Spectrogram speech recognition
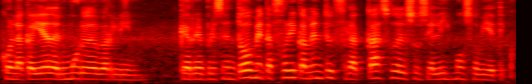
con la caída del muro de Berlín, que representó metafóricamente el fracaso del socialismo soviético.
